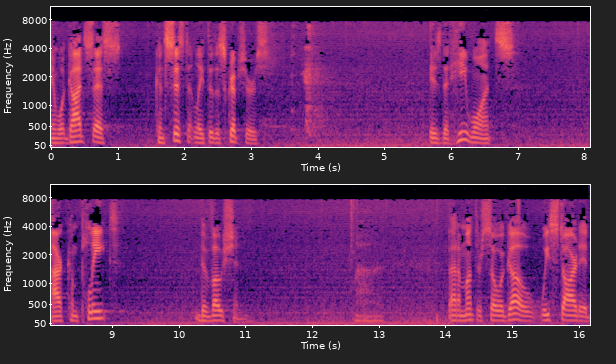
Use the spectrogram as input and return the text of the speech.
And what God says consistently through the scriptures is that He wants our complete devotion. Uh, about a month or so ago, we started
